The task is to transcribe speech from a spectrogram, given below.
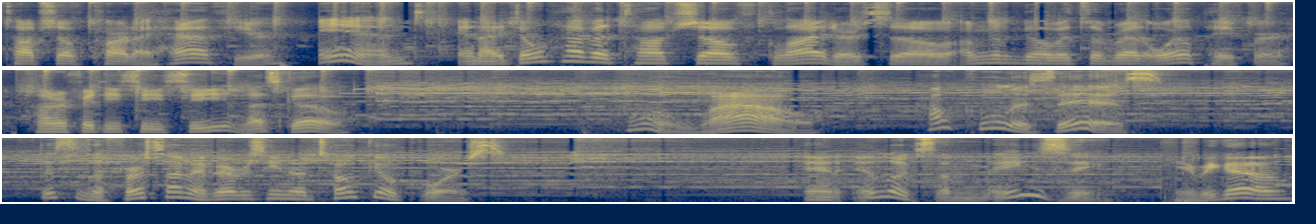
top shelf card I have here, and, and I don't have a top shelf glider, so I'm gonna go with the red oil paper. 150cc, let's go. Oh, wow. How cool is this? This is the first time I've ever seen a Tokyo course. And it looks amazing. Here we go.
